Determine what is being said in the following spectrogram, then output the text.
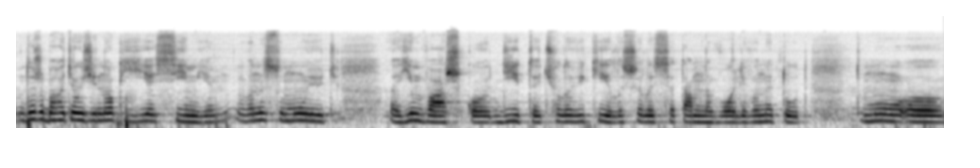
Дуже багатьох жінок є сім'ї, вони сумують, е, їм важко, діти, чоловіки лишилися там на волі, вони тут. Тому е,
